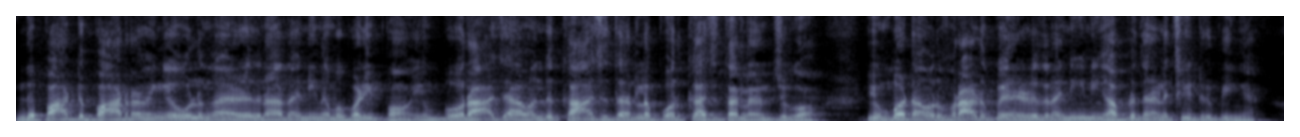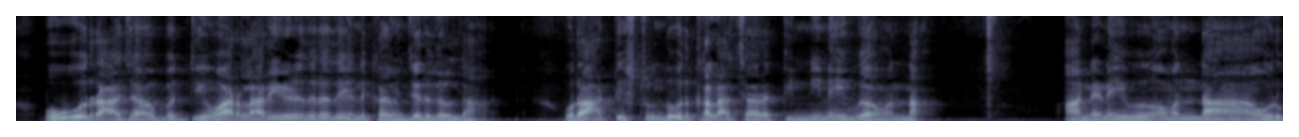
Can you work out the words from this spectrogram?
இந்த பாட்டு பாடுறவங்க ஒழுங்காக எழுதுனா தான் நீ நம்ம படிப்போம். இப்போ ராஜா வந்து காசு தரல பொற்காசு தரலன்னு வச்சுக்கோ. இவன் போட்டு ஒரு ஃப்ராடு பேர் எழுதுனா நீங்கள் நீங்கள் அப்படி தான் நினச்சிக்கிட்டு இருப்பீங்க. ஒவ்வொரு ராஜாவை பற்றியும் வரலாறு எழுதுகிறதே இந்த கவிஞர்கள் தான் ஒரு ஆர்டிஸ்ட் வந்து ஒரு கலாச்சாரத்தின் நினைவு அவன் தான் நினைவு அவன் தான் ஒரு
